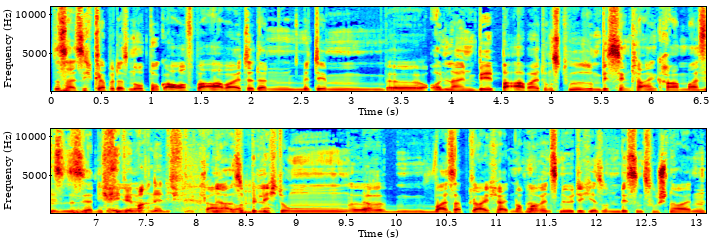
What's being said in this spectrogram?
Das heißt, ich klappe das Notebook auf, bearbeite dann mit dem äh, Online-Bildbearbeitungstool so ein bisschen Kleinkram. Meistens ist es ja nicht Hey, viel. wir machen ja nicht viel, klar. Ne, also Belichtung, äh, Weißabgleich halt nochmal, wenn es nötig ist und ein bisschen zuschneiden.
